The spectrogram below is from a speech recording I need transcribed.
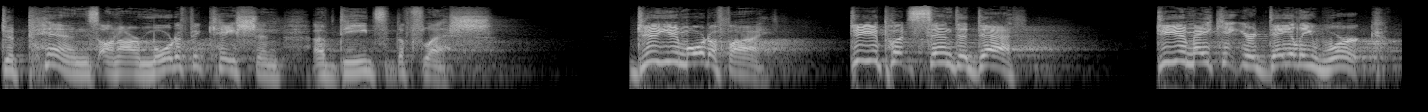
depends on our mortification of deeds of the flesh. Do you mortify? Do you put sin to death? Do you make it your daily work?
